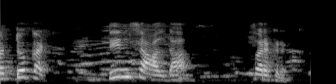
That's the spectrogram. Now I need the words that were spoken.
ਘੱਟੋ ਘੱਟ 3 ਸਾਲ ਦਾ ਫ਼ਰਕ ਰੱਖ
